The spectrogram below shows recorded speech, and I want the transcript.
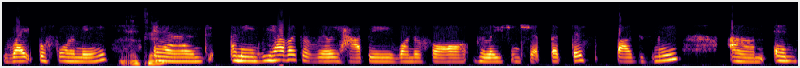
right before me. Okay. And I mean, we have like a really happy, wonderful relationship, but this bugs me. Um, and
